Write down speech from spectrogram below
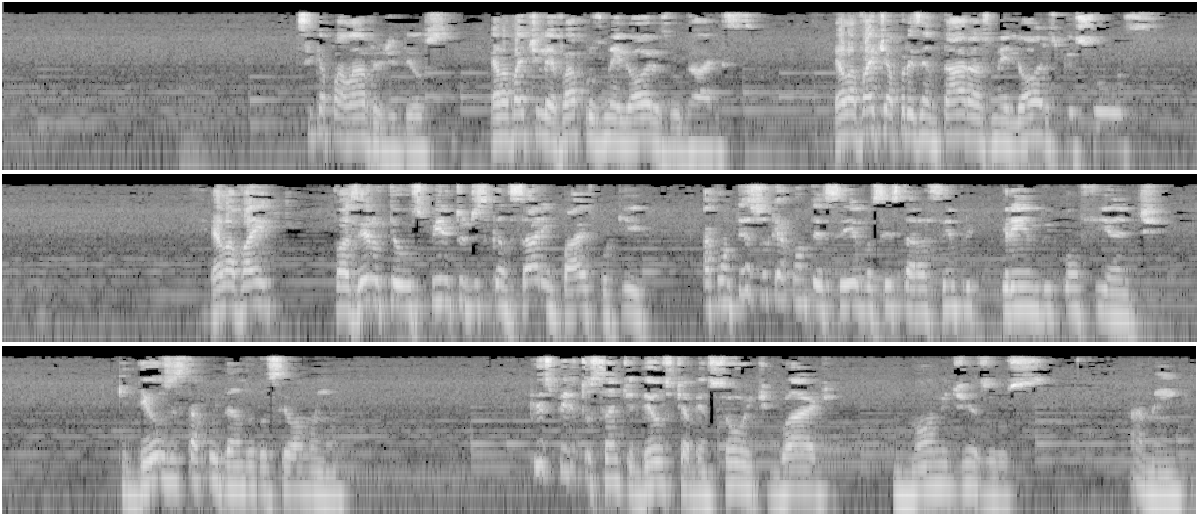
Siga a palavra de Deus. Ela vai te levar para os melhores lugares. Ela vai te apresentar as melhores pessoas. Ela vai fazer o teu espírito descansar em paz, porque aconteça o que acontecer, você estará sempre crendo e confiante que Deus está cuidando do seu amanhã. Que o Espírito Santo de Deus te abençoe e te guarde. Em nome de Jesus. Amém.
